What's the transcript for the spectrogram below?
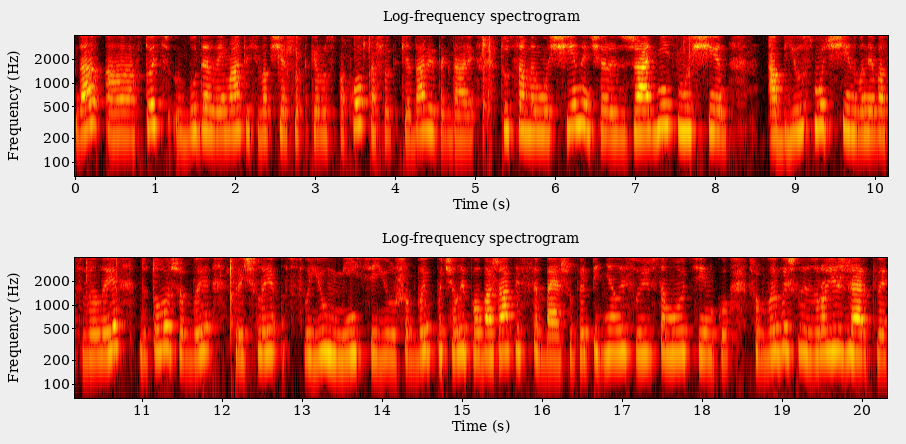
да? а хтось буде займатися, вообще, що таке розпаковка, що таке далі і так далі. Тут саме мужчини через жадність мужчин аб'юз мужчин, вони вас вели до того, щоб ви прийшли в свою місію, щоб ви почали поважати себе, щоб ви підняли свою самооцінку, щоб ви вийшли з ролі жертви.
